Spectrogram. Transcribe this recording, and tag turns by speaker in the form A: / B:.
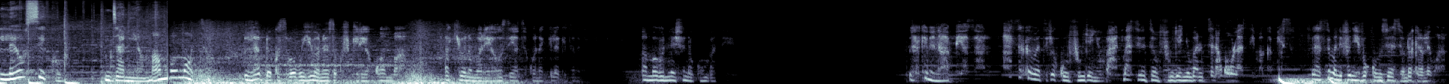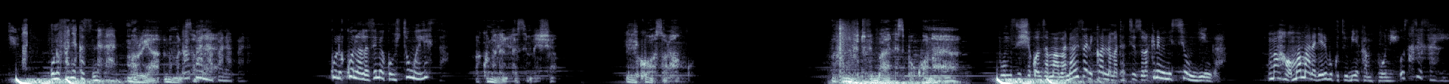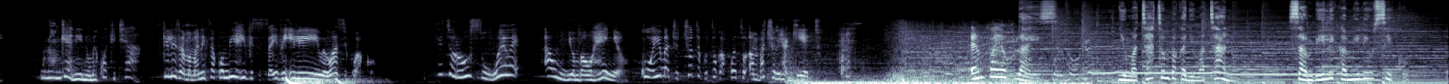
A: Leo siku ndani ya Mambo Moto. Labda kwa sababu hiyo anaweza kufikiria kwamba akiwa na Maria Jose atakuwa na kila kitu anachokihitaji ambavyo nimeshindwa kumpatia, lakini naapia sana, hasa kama natakiwa kumfungia nyumbani, basi nitamfungia nyumbani tena kwa ulazima kabisa. Lazima nifanye hivyo kumzuia asiondoke na yule mwanamke.
B: Unafanya kazi na nani?
C: Maria, naomba
B: Hapana, hapana, hapana. Kulikuwa na lazima ya kumshutumu Elisa.
C: Hakuna lilolazimisha, lilikuwa wazo langu. Nisipokuwa na yeye.
B: Pumzishe kwanza mama, naweza nikawa na matatizo, lakini mimi sio mjinga. Maho, mama anajaribu kutubia kampuni, usitie sahihi.
D: Unaongea nini? Umekuwa kichaa.
B: Sikiliza mama, nitakwambia hivi sasa hivi ili iwe wazi kwako. Sitoruhusu wewe au mjomba Uhenyo kuiba chochote kutoka kwetu ambacho ni haki yetu.
A: Empire of Lies, Jumatatu mpaka Jumatano saa mbili kamili usiku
